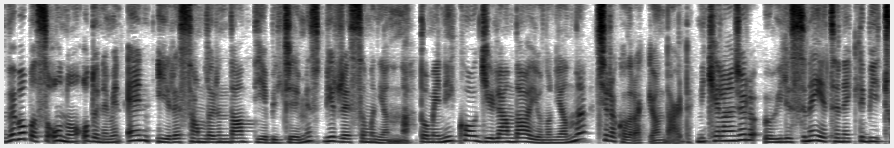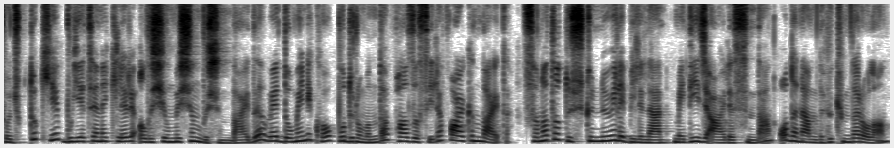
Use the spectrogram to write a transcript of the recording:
Ve babası onu o dönemin en iyi ressamlarından diyebileceğimiz bir ressamın yanına Domenico Domenico Ghirlandaio'nun yanına çırak olarak gönderdi. Michelangelo öylesine yetenekli bir çocuktu ki bu yetenekleri alışılmışın dışındaydı ve Domenico bu durumunda fazlasıyla farkındaydı. Sanata düşkünlüğüyle bilinen Medici ailesinden o dönemde hükümdar olan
